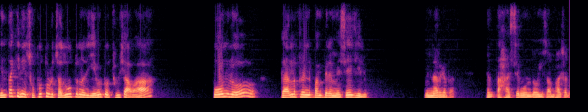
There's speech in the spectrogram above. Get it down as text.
ఇంతకీ నీ సుపుత్రుడు చదువుతున్నది ఏమిటో చూశావా? ఫోనులో గర్ల్ ఫ్రెండ్ పంపిన మెసేజీలు. విన్నారు కదా? ఎంత హాస్యంగా ఉందో ఈ సంభాషణ.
